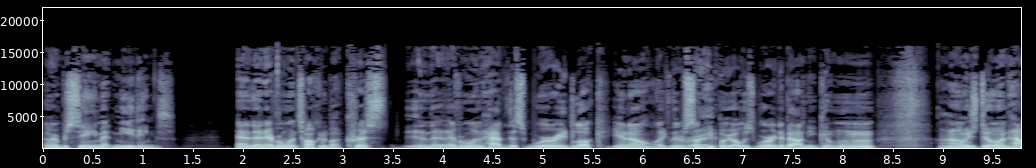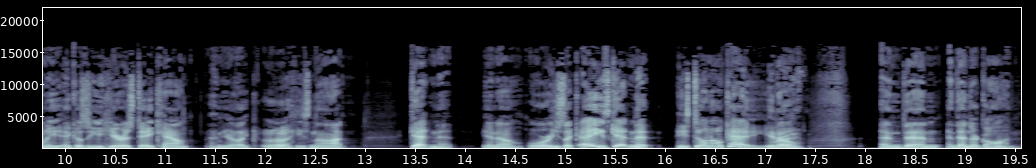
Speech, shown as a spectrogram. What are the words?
I remember seeing him at meetings, and then everyone talking about Chris, and everyone had this worried look, you know, like there were some Right. people you're always worried about, and you go, mm, I don't know how he's doing. How many? Because you hear his day count, and you're like, ugh, he's not getting it, you know, or he's like, hey, he's getting it, he's doing okay, you know, Right. and then and then they're gone,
